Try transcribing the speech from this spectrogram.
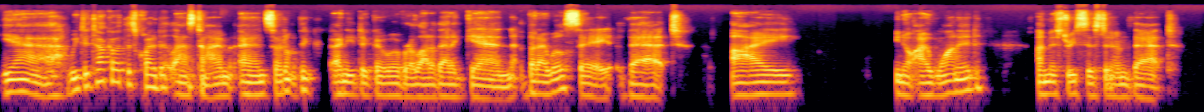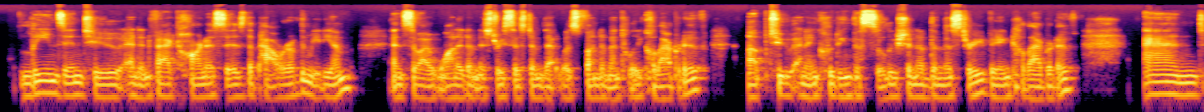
Yeah, we did talk about this quite a bit last time. And so I don't think I need to go over a lot of that again. But I will say that I, you know, I wanted a mystery system that leans into and, in fact, harnesses the power of the medium. And so I wanted a mystery system that was fundamentally collaborative, up to and including the solution of the mystery being collaborative. And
